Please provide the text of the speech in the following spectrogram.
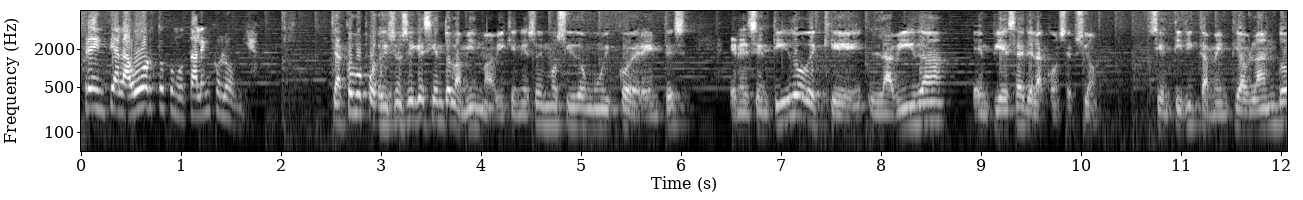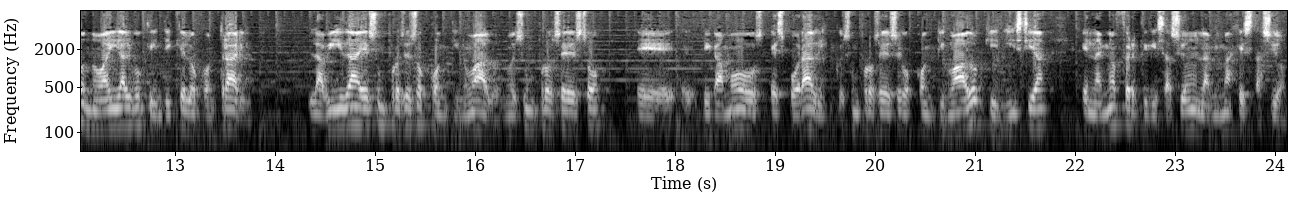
frente al aborto como tal en Colombia? Ya como posición sigue siendo la misma, Vicky, en eso hemos sido muy coherentes, en el sentido de que la vida empieza desde la concepción. Científicamente hablando, no hay algo que indique lo contrario. La vida es un proceso continuado, no es un proceso, eh, digamos, esporádico, es un proceso continuado que inicia en la misma fertilización, en la misma gestación.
